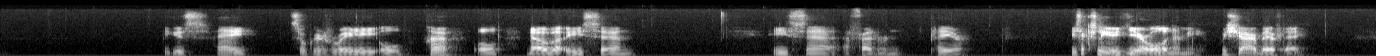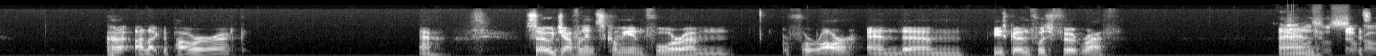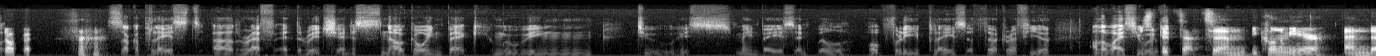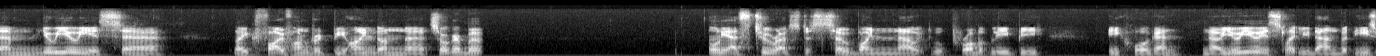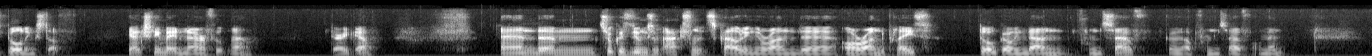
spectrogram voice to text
Because hey, Zokker's really old. Huh, old. No, but he's um, he's uh, a veteran player. He's actually a year older than me. We share a birthday. I like the power. Uh, yeah. So Javelin's coming in for um for Rar, and um, he's going for his third ref. Yeah, And also so is Zokker- Zokker. Zokker placed uh, the ref at the ridge and is now going back, moving to his main base, and will hopefully place a third ref here. Otherwise, he will get. that um, economy here, and um, Yui Yui is uh, like 500 behind on uh, Zokker, but only has two reps, just so by now it will probably be equal again. No, Yui Yui is slightly down, but he's building stuff. He actually made an airfield now. There you go. And um, is doing some excellent scouting around uh, all around the place. Dog going down from the south, going up from the south. I meant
